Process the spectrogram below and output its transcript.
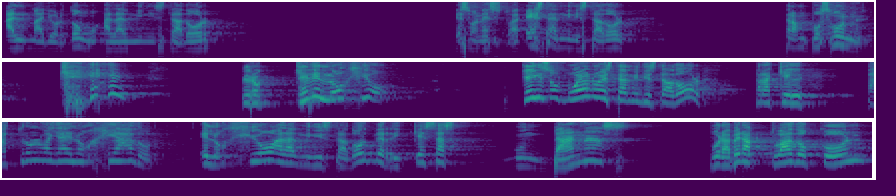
al mayordomo, al administrador deshonesto, a este administrador tramposón. ¿Qué? Pero qué elogio. ¿Qué hizo bueno este administrador para que el patrón lo haya elogiado? Elogió al administrador de riquezas mundanas por haber actuado con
